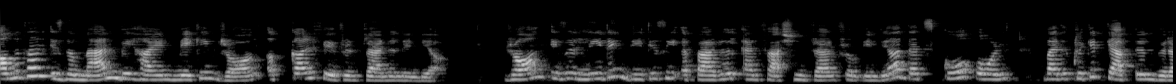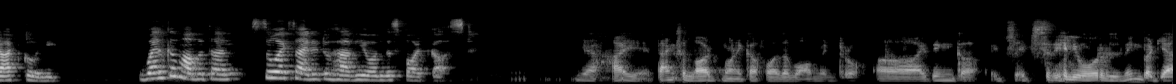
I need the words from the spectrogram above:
Amuthan is the man behind making Wrogn a cult favorite brand in India. Wrogn is a leading DTC apparel and fashion brand from India that's co owned by the cricket captain Virat Kohli. Welcome, Amuthan. So excited to have you on this podcast. Yeah, hi. Thanks a lot, Monika, for the warm intro. Uh, I think uh, it's it's really overwhelming, but yeah,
